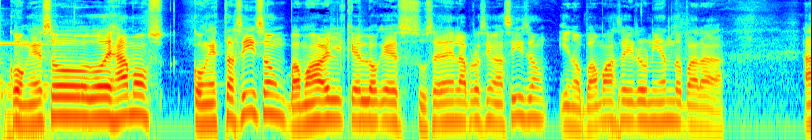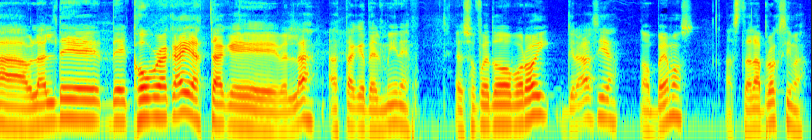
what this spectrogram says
con eso lo dejamos con esta season. Vamos a ver qué es lo que sucede en la próxima season y nos vamos a seguir reuniendo para a hablar de, de Cobra Kai hasta que, ¿verdad? Hasta que termine. Eso fue todo por hoy. Gracias. Nos vemos. Hasta la próxima.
